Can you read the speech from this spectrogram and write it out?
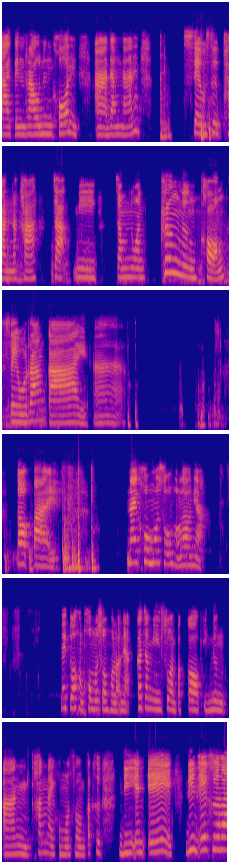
กลายเป็นเราหนึ่งคน อ่า ดังนั้นเซลล์สืบพันธุ์นะคะ จะมีจำนวน ครึ่งหนึ่งของเซลล์ร่างกาย อ่า ต่อไป ในโครโมโซมของเราเนี่ย ในตัวของโครโมโซมของเราเนี่ย ก็จะมีส่วนประกอบอีกหนึ่งอันข้างในโครโมโซมก็คือ DNA DNA คืออะไร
